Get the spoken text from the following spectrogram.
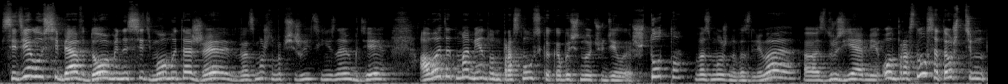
Сидел у себя в доме на седьмом этаже, возможно, в общежитии, не знаю где. А в этот момент он проснулся, как обычно, ночью делая что-то, возможно, возливая э, с друзьями. Он проснулся от того, что тем...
